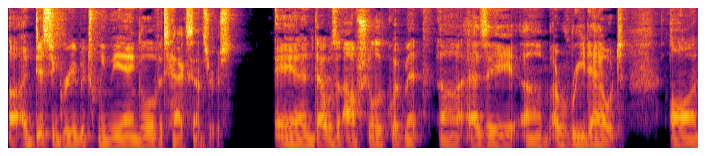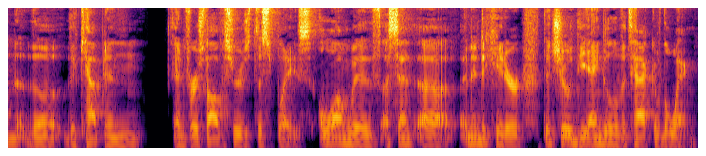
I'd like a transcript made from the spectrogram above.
a disagree between the angle of attack sensors, and that was an optional equipment uh, as a um, a readout on the the captain and first officer's displays, along with a, uh, an indicator that showed the angle of attack of the wing.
